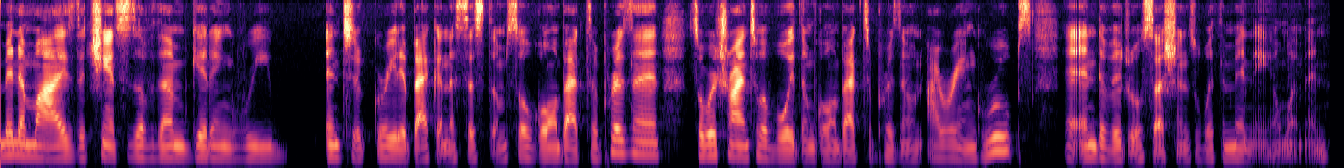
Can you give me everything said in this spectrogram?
minimize the chances of them getting reintegrated back in the system. So going back to prison. So we're trying to avoid them going back to prison. I ran groups and individual sessions with men and women.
